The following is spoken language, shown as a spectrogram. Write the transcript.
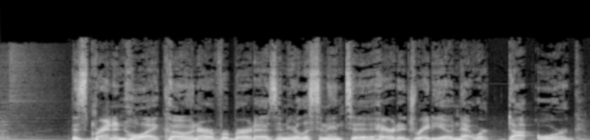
This is Brandon Hoy, co-owner of Roberta's, and you're listening to HeritageRadioNetwork.org.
